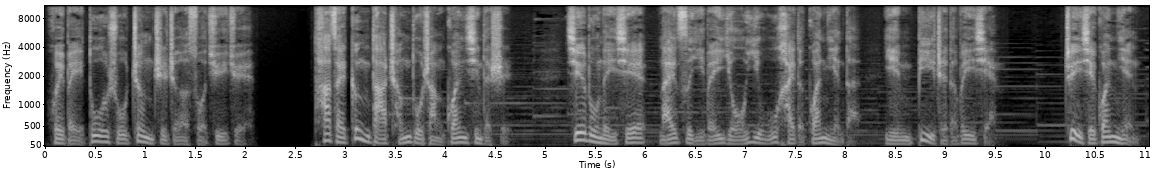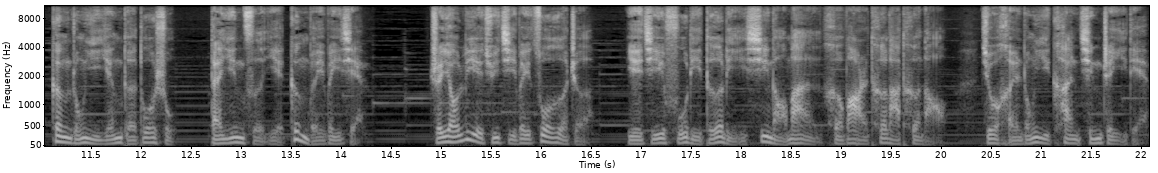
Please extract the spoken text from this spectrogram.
会被多数政治者所拒绝。他在更大程度上关心的是。揭露那些来自以为有益无害的观念的隐蔽着的危险，这些观念更容易赢得多数，但因此也更为危险。只要列举几位作恶者，也即弗里德里希·瑙曼和瓦尔特拉特瑙，就很容易看清这一点。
